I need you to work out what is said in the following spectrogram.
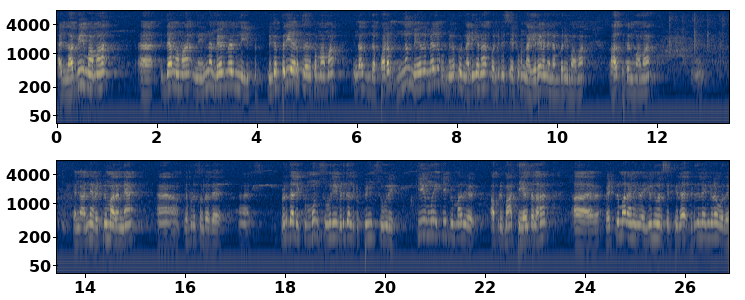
ஐ லவ் யூ மாமா. அஹ் இதான் மாமா. நீ இன்னும் மேல் மேலும் நீ மிகப்பெரிய இடத்துல இருக்க மாமா. இருந்தாலும் இந்த படம் இன்னும் மேலும் மேலும் மிகப்பெரிய நடிகனாக கொண்டு போய் சேர்க்கும் நான் இறைவனை நம்புறேன் மாமா. வாழ்த்துக்கள் மாமா. எங்கள் அண்ணன் வெற்றிமார் அண்ணன் எப்படி சொல்கிறது விடுதலைக்கு முன் சூரி விடுதலைக்கு பின் சூரி. கிமு கிபி மாதிரி அப்படி மாற்றி எழுதலாம். அஹ், வெற்றிமார் அண்ணங்கிற யூனிவர்சிட்டியில் விடுதலைங்கிற ஒரு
